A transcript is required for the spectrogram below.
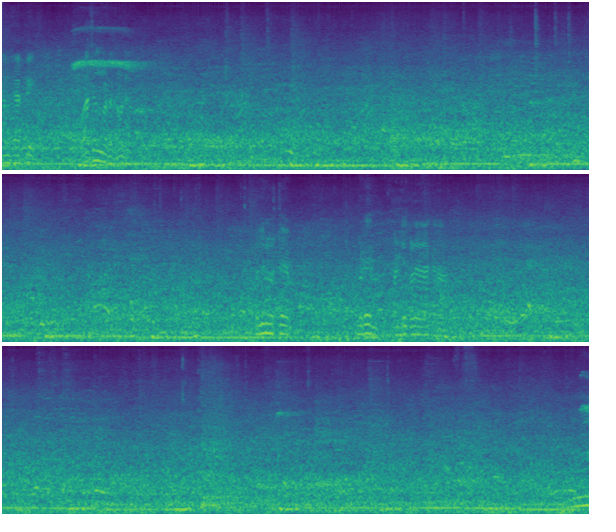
ನಮ್ಗೆ ಹ್ಯಾಪಿ ವಾಚನ್ ಮಾಡ್ಯಾರ ನೋಡಿರಿ. ಅಲ್ಲಿನೂ ಅಷ್ಟೇ ನೋಡಿ ಹಳ್ಳಿಗಳೆಲ್ಲ ಹಾಕಾರ ಹ್ಞೂ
